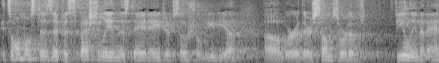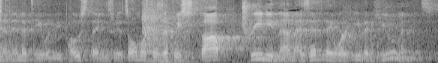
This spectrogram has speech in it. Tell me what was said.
it's almost as if, especially in this day and age of social media, uh, where there's some sort of feeling of anonymity when we post things, it's almost as if we stop treating them as if they were even humans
